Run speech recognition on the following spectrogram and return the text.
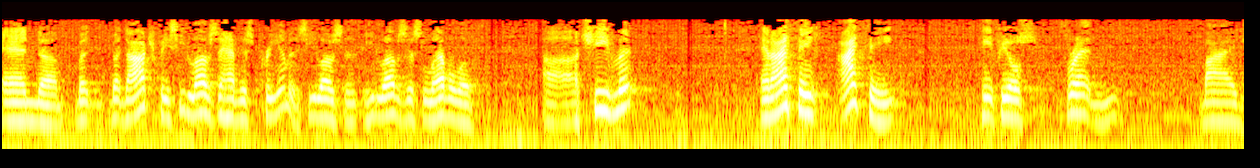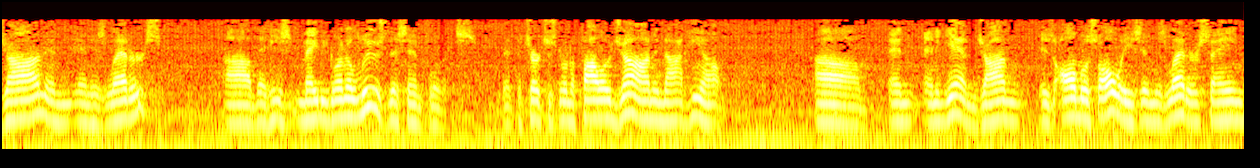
And uh, but but Diotrephes, he loves to have this preeminence. He loves he loves this level of uh, achievement. And I think I think he feels threatened by John and, and his letters uh, that he's maybe going to lose this influence, that the church is going to follow John and not him. Um, and and again, John is almost always in his letters saying,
